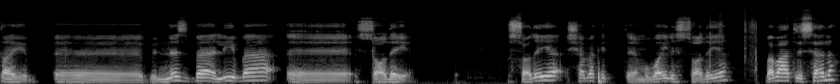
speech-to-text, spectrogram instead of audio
طيب بالنسبة لي بقى آه السعودية. السعودية شبكة موبايل السعودية. ببعت رسالة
